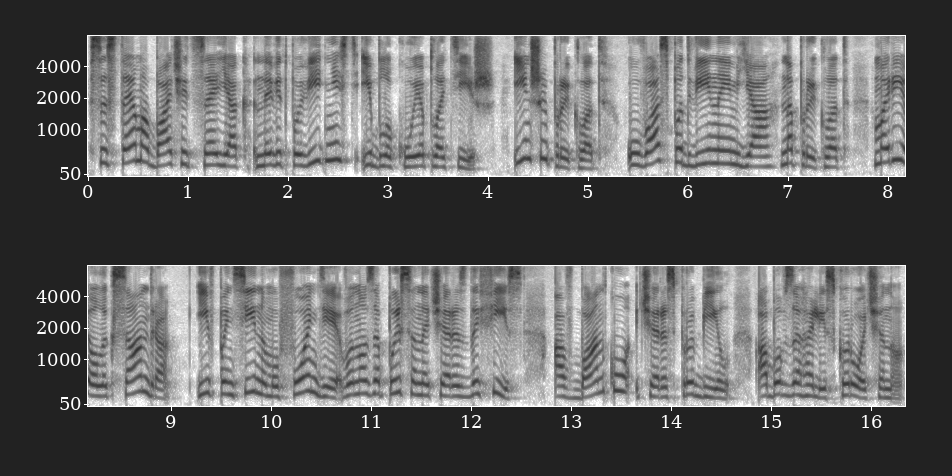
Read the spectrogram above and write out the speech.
система бачить це як невідповідність і блокує платіж. Інший приклад: у вас подвійне ім'я, наприклад, Марія Олександра, і в пенсійному фонді воно записане через дефіс, а в банку через пробіл або взагалі скорочено,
